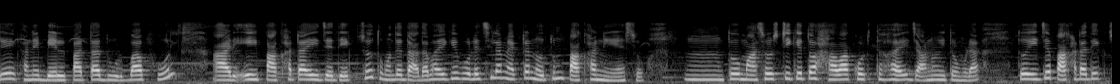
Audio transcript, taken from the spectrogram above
যে এখানে বেলপাতা, দূর্বা ফুল, আর এই পাখাটা এই যে দেখছ, তোমাদের দাদাভাইকে বলেছিলাম একটা নতুন পাখা নিয়ে এসো। তো মা ষষ্ঠীকে তো হাওয়া করতে হয়, জানোই তোমরা। তো এই যে পাখাটা দেখছ,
